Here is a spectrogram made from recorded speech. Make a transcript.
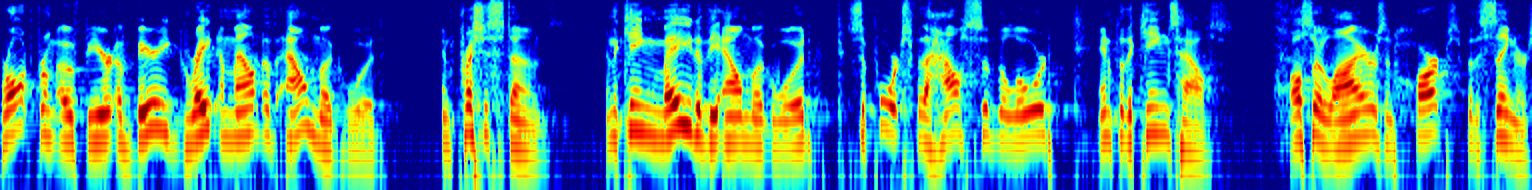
brought from Ophir a very great amount of almug wood and precious stones. And the king made of the almug wood supports for the house of the Lord and for the king's house, also lyres and harps for the singers.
